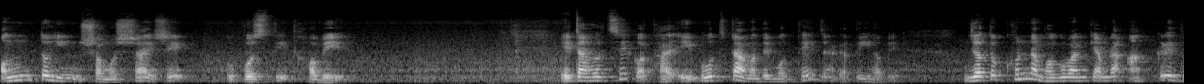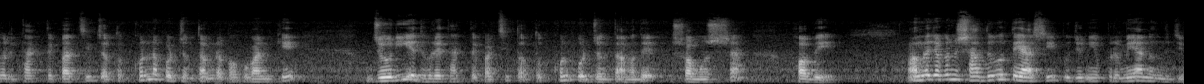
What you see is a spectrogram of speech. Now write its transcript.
অন্তহীন সমস্যা এসে উপস্থিত হবে। এটা হচ্ছে কথা। এই বোধটা আমাদের মধ্যে জাগাতেই হবে। যতক্ষণ না ভগবানকে আমরা আঁকড়ে ধরে থাকতে পারছি, যতক্ষণ না পর্যন্ত আমরা ভগবানকে জড়িয়ে ধরে থাকতে পারছি, ততক্ষণ পর্যন্ত আমাদের সমস্যা হবে। আমরা যখন সাধুতে আসি, পূজনীয় প্রেমিয়ানন্দজি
